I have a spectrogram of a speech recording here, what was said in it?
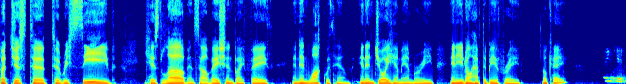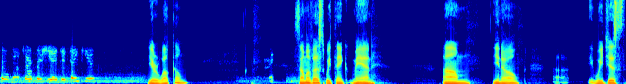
but just to, to receive his love and salvation by faith and then walk with him and enjoy him, Anne Marie. And you don't have to be afraid. Okay? Thank you so much. I appreciate it. Thank you. You're welcome. Some of us, we think, man, um, you know, uh, we just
